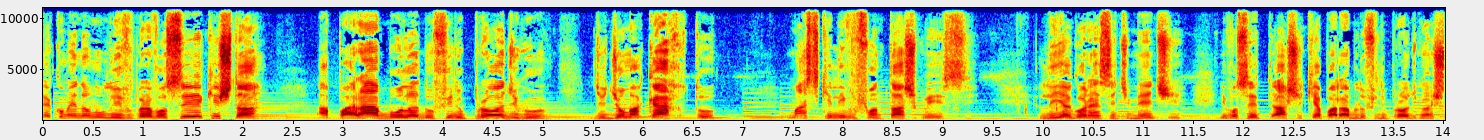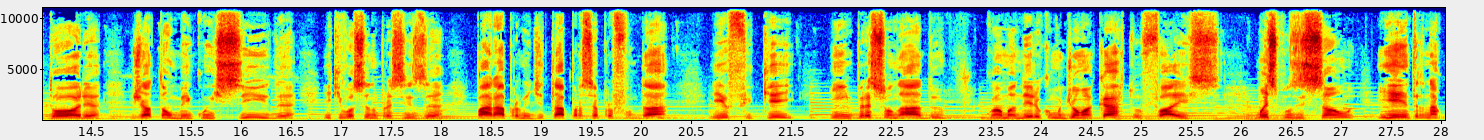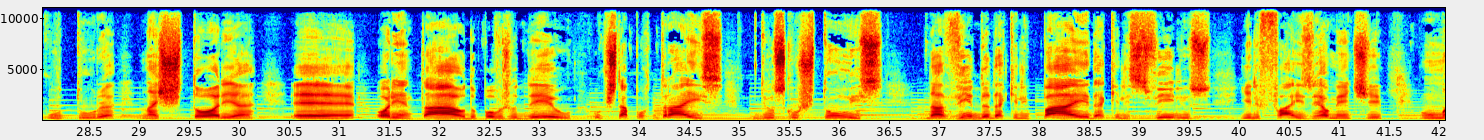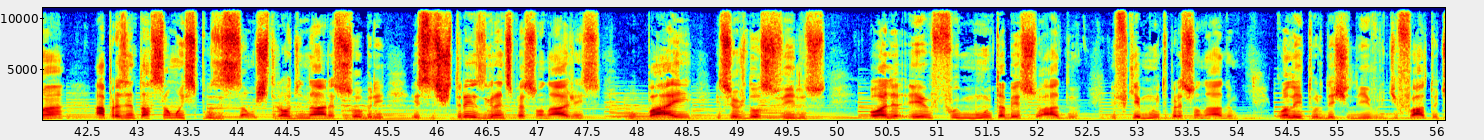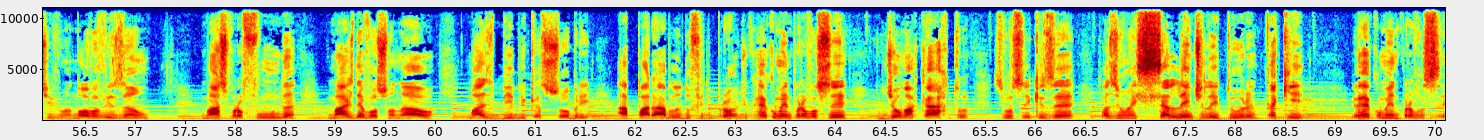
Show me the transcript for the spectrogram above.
recomendando um livro para você que está A Parábola do Filho Pródigo, de John MacArthur. Mas que livro fantástico esse! Li agora recentemente e você acha que a parábola do filho pródigo é uma história já tão bem conhecida e que você não precisa parar para meditar, para se aprofundar? Eu fiquei impressionado com a maneira como John MacArthur faz uma exposição e entra na cultura, na história é, oriental do povo judeu, o que está por trás dos costumes da vida daquele pai, daqueles filhos, e ele faz realmente uma apresentação, uma exposição extraordinária sobre esses três grandes personagens, o pai e seus dois filhos. Olha, eu fui muito abençoado e fiquei muito impressionado com a leitura deste livro. De fato, eu tive uma nova visão mais profunda, mais devocional, mais bíblica sobre a parábola do filho pródigo. Recomendo para você, John MacArthur, se você quiser fazer uma excelente leitura, está aqui. Eu recomendo para você.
